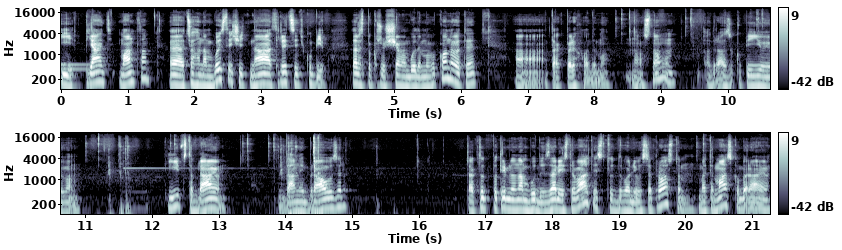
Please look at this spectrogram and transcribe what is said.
6,5 мантла. Е, Цього нам вистачить на 30 кубів. Зараз покажу, що ми будемо виконувати. Так, переходимо на основу. Одразу копіюю вам і вставляю в даний браузер. Так, тут потрібно нам буде зареєструватись, тут доволі все просто. Metamask обираю.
